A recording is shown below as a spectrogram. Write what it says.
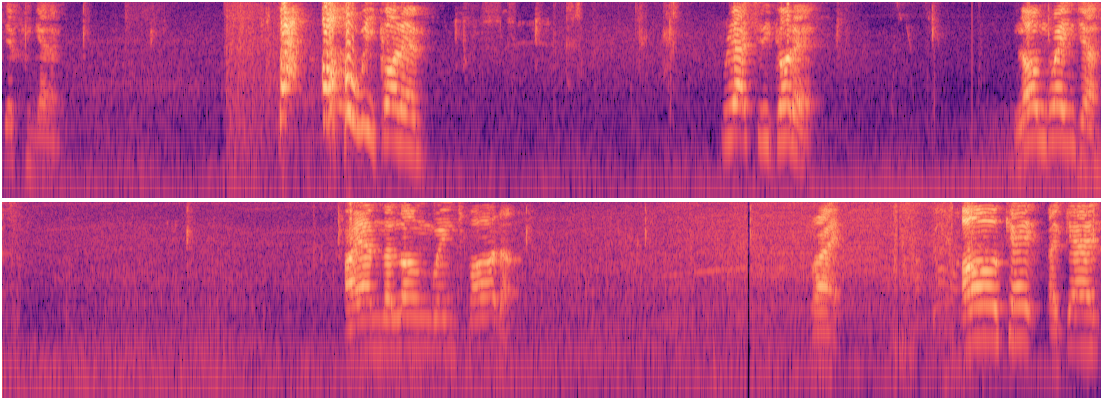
See if we can get him. Bah! Oh, we got him! We actually got it. Long Ranger. I am the long range father. Right. Okay, again.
